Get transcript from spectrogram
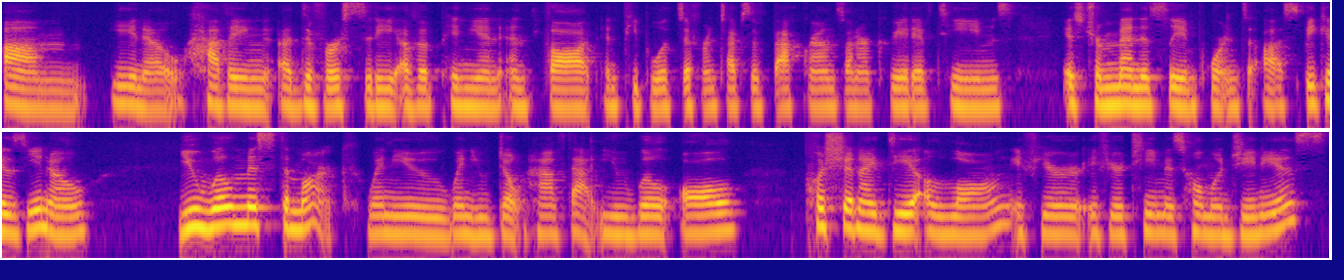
um, you know, having a diversity of opinion and thought and people with different types of backgrounds on our creative teams is tremendously important to us because you know you will miss the mark when you when you don't have that. You will all push an idea along if your if your team is homogeneous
